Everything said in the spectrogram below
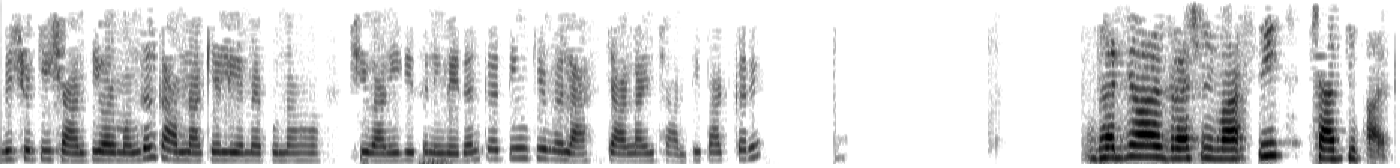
विश्व की शांति और मंगल कामना के लिए मैं पुनः शिवानी जी से निवेदन करती हूँ कि वे लास्ट चार लाइन शांति पाठ करें। धन्यवाद रश्मि मासी शांति पाठ।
